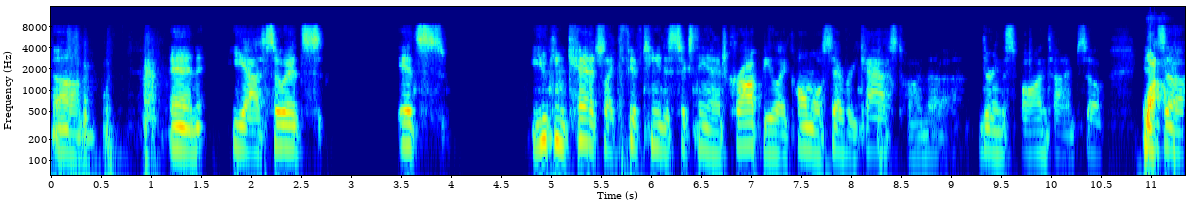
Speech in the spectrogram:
Um, and yeah, so it's it's you can catch like 15 to 16 inch crappie like almost every cast on uh, during the spawn time. So it's wow. a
